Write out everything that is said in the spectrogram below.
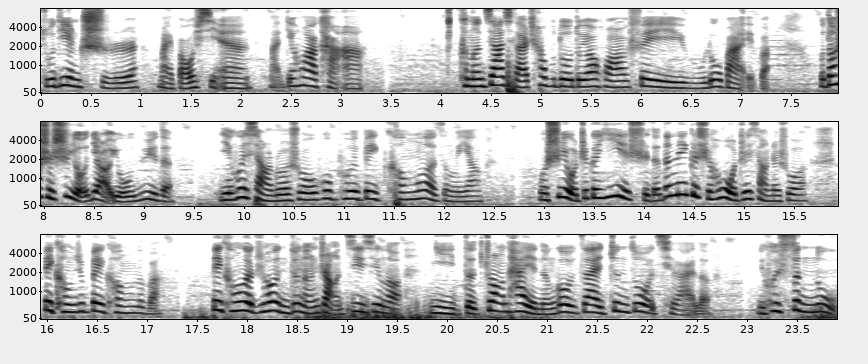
租电池、买保险、买电话卡，可能加起来差不多都要花费五六百吧。我当时是有点犹豫的，也会想着说会不会被坑了怎么样。我是有这个意识的，但那个时候我只想着说，被坑就被坑了吧，被坑了之后你就能长记性了，你的状态也能够再振作起来了，你会愤怒，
